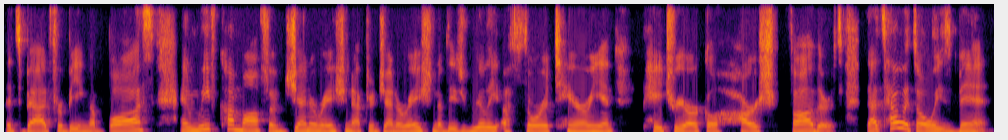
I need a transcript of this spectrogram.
It's bad for being a boss. And we've come off of generation after generation of these really authoritarian, patriarchal, harsh fathers. That's how it's always been.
